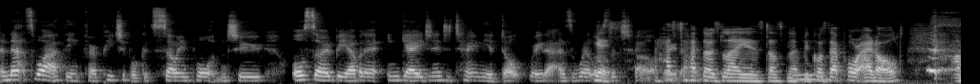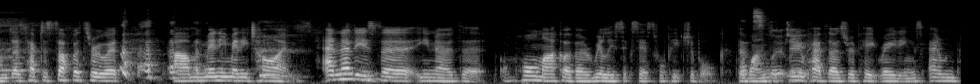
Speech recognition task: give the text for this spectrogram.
And that's why I think for a picture book, it's so important to also be able to engage and entertain the adult reader as well as the child it has reader. to have those layers, doesn't it? Because that poor adult um, does have to suffer through it um, many, many times. And that is the, you know, the hallmark of a really successful picture book. The ones that do have those repeat readings and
